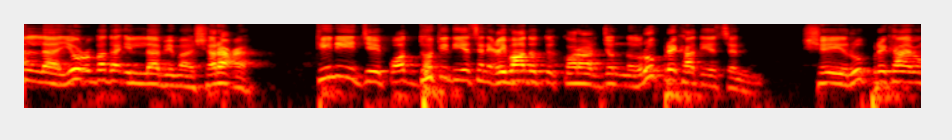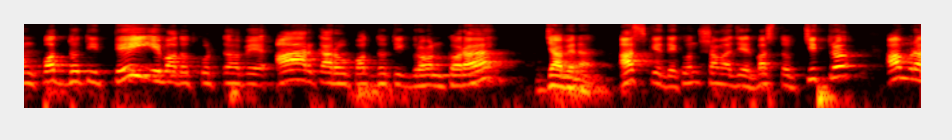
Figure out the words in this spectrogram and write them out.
আল্লাহ বিমা শারাআ। তিনি যে পদ্ধতি দিয়েছেন ইবাদত করার জন্য রূপরেখা দিয়েছেন, সেই রূপরেখা এবং পদ্ধতিতেই ইবাদত করতে হবে, আর কারও পদ্ধতি গ্রহণ করা যাবে না। আজকে দেখুন সমাজের বাস্তব চিত্র। আমরা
